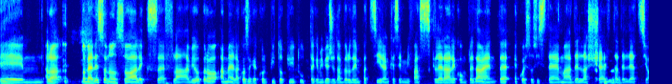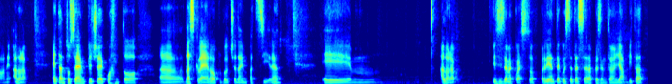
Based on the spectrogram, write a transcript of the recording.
Ehm, allora, vabbè, adesso non so Alex e Flavio, però a me la cosa che ha colpito più di tutte, che mi piace davvero da impazzire, anche se mi fa sclerare completamente, è questo sistema della scelta delle azioni. Allora, è tanto semplice quanto uh, da sclero, proprio c'è da impazzire. E, ehm, allora, il sistema è questo. Praticamente queste teste rappresentano gli habitat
